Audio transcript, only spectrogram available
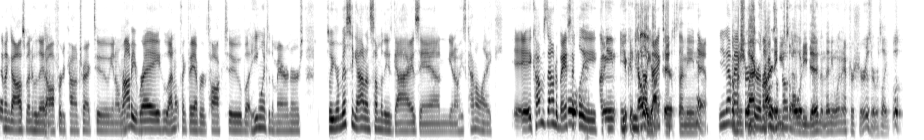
Kevin Gausman, who they'd yeah. offered a contract to. You know, mm-hmm. Robbie Ray, who I don't think they ever talked to, but he went to the Mariners. So you're missing out on some of these guys, and you know he's kind of like it comes down to basically. Well, I mean, you can tell he got pissed. I mean, yeah, You got Max Black Scherzer, that Friday, about saw what he did, and then he went after Scherzer. It was like, oh,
